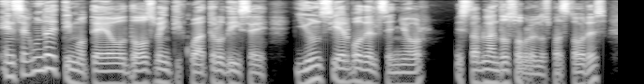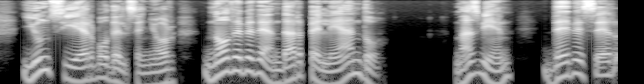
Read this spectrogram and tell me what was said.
En 2 Timoteo 2:24 dice, y un siervo del Señor, está hablando sobre los pastores, y un siervo del Señor no debe de andar peleando, más bien debe ser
